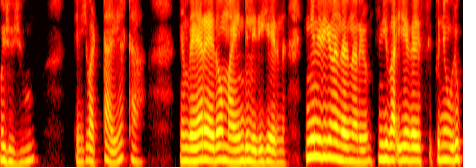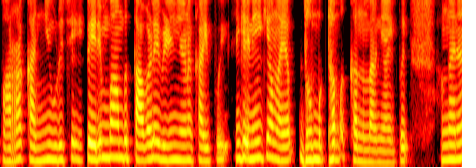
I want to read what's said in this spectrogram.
അയ്യോ. എനിക്ക് വട്ടായി കേട്ടാ. ഞാൻ വേറെ ഏതോ മൈൻഡിൽ ഇരിക്കുകയായിരുന്നു ഇങ്ങനെ ഇരിക്കണം എന്തായിരുന്നു അറിയോ? എനിക്ക് വയ്യ കൈസ് ഇപ്പം ഞാൻ ഒരു പറ കഞ്ഞി കുടിച്ച് പെരുമ്പാമ്പ് തവളെ വിഴിഞ്ഞണക്കായിപ്പോയി എനിക്ക് എണീക്കാൻ വയ ധമക് ധമക് എന്നും പറഞ്ഞായിപ്പോയി അങ്ങനെ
